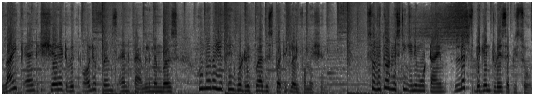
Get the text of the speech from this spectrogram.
Like and share it with all your friends and family members whomever you think would require this particular information. So without wasting any more time, let's begin today's episode.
